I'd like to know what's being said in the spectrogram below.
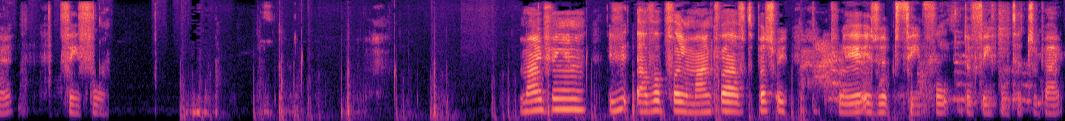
with Faithful. My opinion, if you ever play Minecraft, the best way to play it is with Faithful, the Faithful texture pack.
